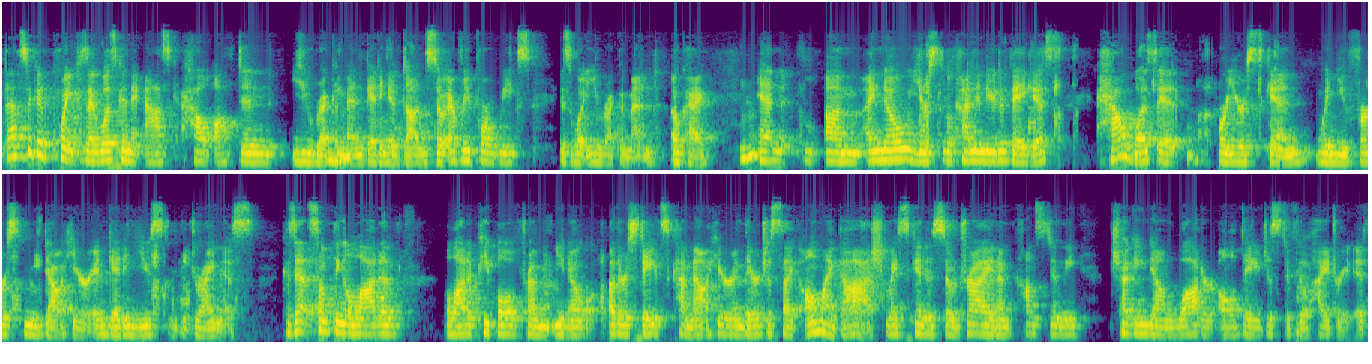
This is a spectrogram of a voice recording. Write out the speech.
That's a good point because I was going to ask how often you recommend getting it done. So every four weeks is what you recommend. Okay. Mhm. And um, I know you're still kind of new to Vegas. How was it for your skin when you first moved out here and getting used to the dryness? Because that's something a lot of a lot of people from you know other states come out here and they're just like, oh my gosh, my skin is so dry and I'm constantly chugging down water all day just to feel hydrated.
